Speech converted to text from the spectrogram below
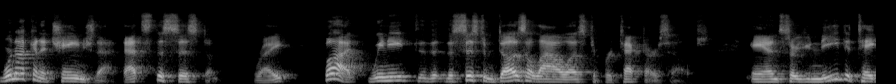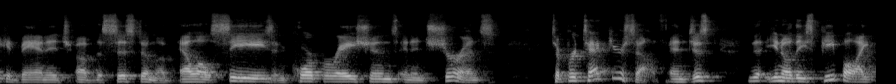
we're not going to change that. That's the system right? But we need to, the, the system does allow us to protect ourselves. And so you need to take advantage of the system of llcs and corporations and insurance to protect yourself. And just you know these people i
